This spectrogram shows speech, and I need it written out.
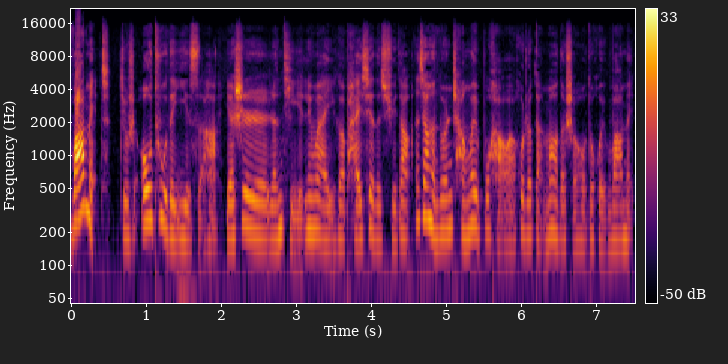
vomit 就是呕吐的意思哈，也是人体另外一个排泄的渠道。那像很多人肠胃不好啊，或者感冒的时候，都会 vomit，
